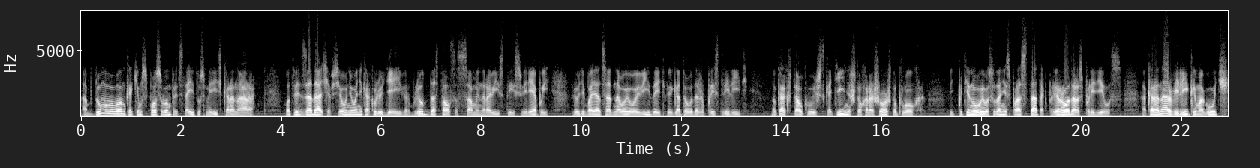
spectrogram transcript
Обдумывал он, каким способом предстоит усмирить коронара. Вот ведь задача, все у него не как у людей. Верблюд достался самый норовистый и свирепый. Люди боятся одного его вида и теперь готовы даже пристрелить. Но как втолкуешь скотине, что хорошо, что плохо? Ведь потянуло его сюда неспроста, так природа распорядилась. А коронар велик и могуч,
